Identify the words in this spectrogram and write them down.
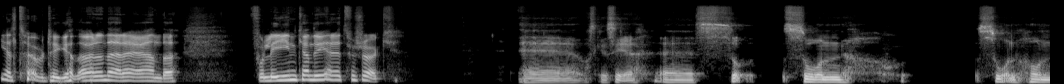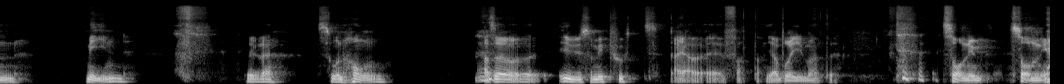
helt övertygad över den där är jag ändå. Folin, kan du ge det ett försök? Eh, vad ska vi se? Eh, so, son... Son Hon Min. Är det det? Son Hong. Alltså U som i putt. Ja, jag eh, fattar, jag bryr mig inte. Sonny, Sonny,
